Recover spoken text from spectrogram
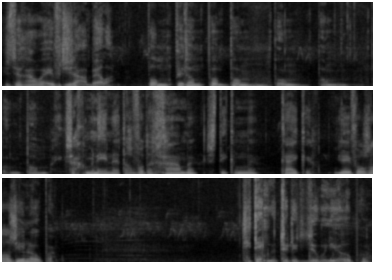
Dus dan gaan we eventjes aanbellen. Pom, pom, pom, pom, pom, pom, pom. Ik zag meneer net al voor de ramen stiekem eh, kijken. Die heeft ons al zien lopen. Die denkt natuurlijk, die doen we niet open.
